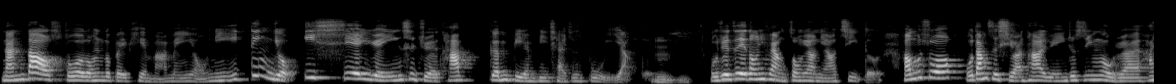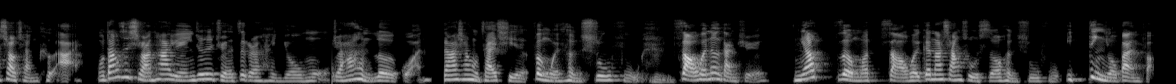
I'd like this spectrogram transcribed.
难道所有东西都被骗吗？没有，你一定有一些原因是觉得他跟别人比起来就是不一样的。嗯，我觉得这些东西非常重要，你要记得。好，我们说我当时喜欢他的原因，就是因为我觉得他笑起来很可爱。我当时喜欢他的原因，就是觉得这个人很幽默，觉得他很乐观，跟他相处在一起的氛围很舒服，找回那个感觉。你要怎么找回跟他相处的时候很舒服？一定有办法。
